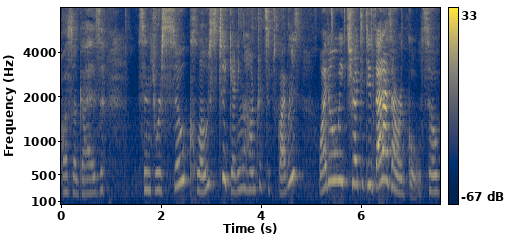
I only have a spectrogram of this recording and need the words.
Also, guys, since we're so close to getting 100 subscribers, why don't we try to do that as our goal? So,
